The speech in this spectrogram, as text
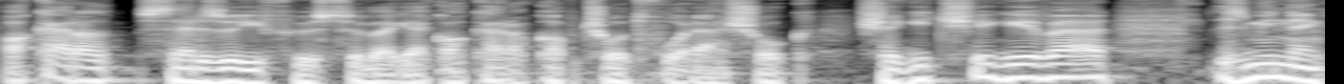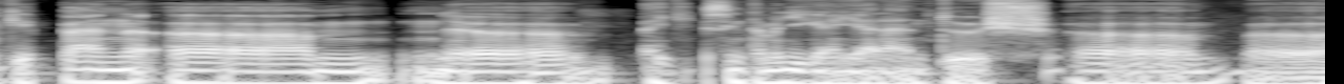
akár a szerzői főszövegek, akár a kapcsolt források segítségével. Ez mindenképpen ö, ö, egy, szerintem egy igen jelentős ö, ö,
